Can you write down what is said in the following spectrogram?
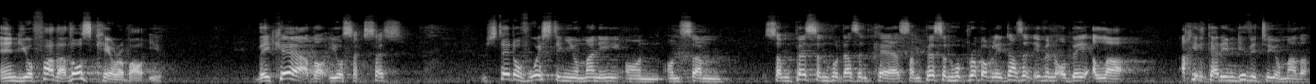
and your father. Those care about you. They care about your success. Instead of wasting your money on, on some, some person who doesn't care, some person who probably doesn't even obey Allah, Akhil Karim, give it to your mother.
